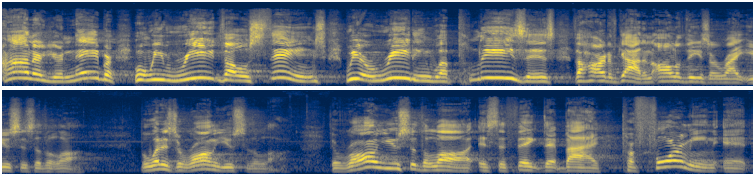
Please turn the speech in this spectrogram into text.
honor your neighbor. When we read those things, we are reading what pleases the heart of God. And all of these are right uses of the law. But what is the wrong use of the law? The wrong use of the law is to think that by performing it,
